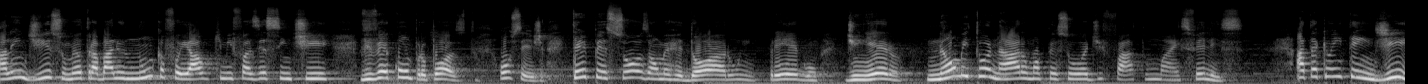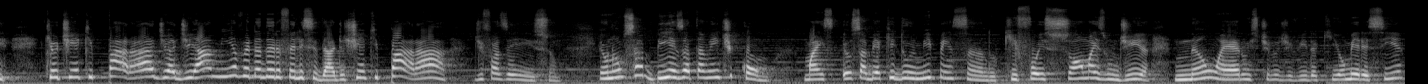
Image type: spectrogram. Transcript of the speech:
Além disso, o meu trabalho nunca foi algo que me fazia sentir viver com um propósito. Ou seja, ter pessoas ao meu redor, um emprego, dinheiro, não me tornaram uma pessoa de fato mais feliz. Até que eu entendi que eu tinha que parar de adiar a minha verdadeira felicidade, eu tinha que parar de fazer isso. Eu não sabia exatamente como, mas eu sabia que dormir pensando que foi só mais um dia não era o estilo de vida que eu merecia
